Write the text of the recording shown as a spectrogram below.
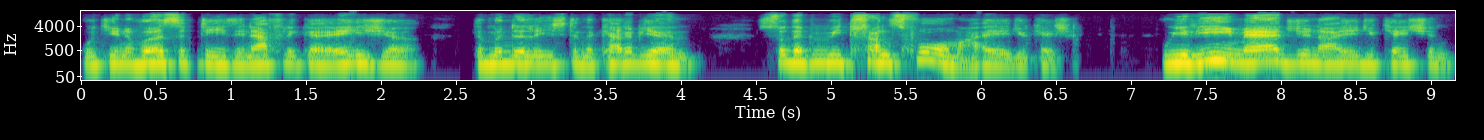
with universities in Africa, Asia, the Middle East, and the Caribbean so that we transform higher education. We reimagine higher education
